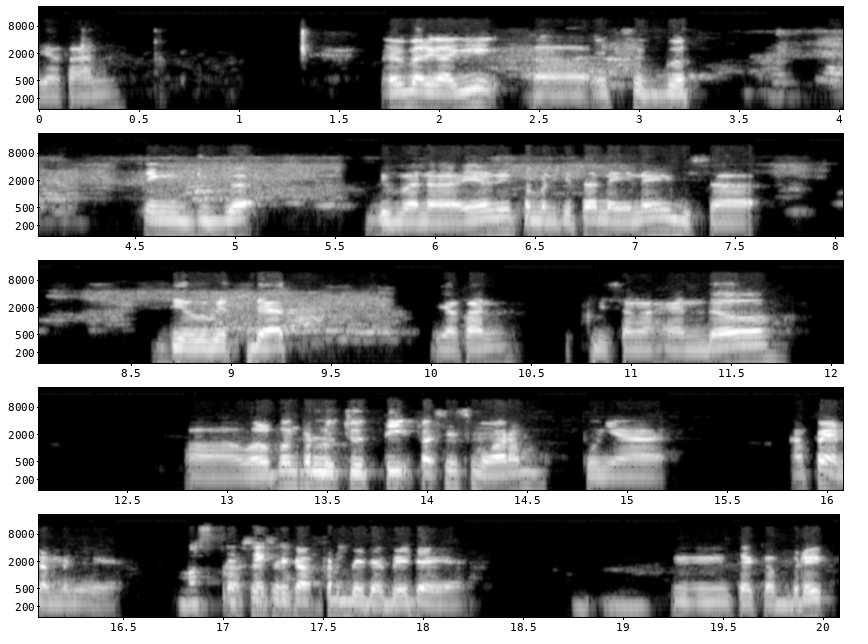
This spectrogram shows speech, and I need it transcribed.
ya kan. Tapi balik lagi, eh, it's a good thing juga di mana ya nih teman kita Nene bisa deal with that ya kan bisa ngehandle uh, walaupun perlu cuti pasti semua orang punya apa ya namanya ya proses recover beda-beda ya Mm-mm. Mm, take a break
